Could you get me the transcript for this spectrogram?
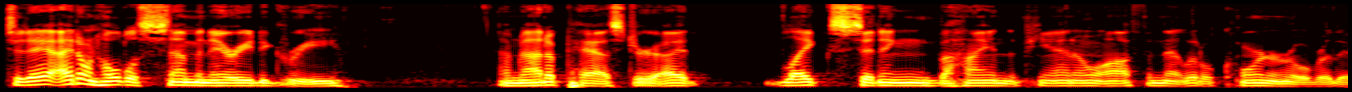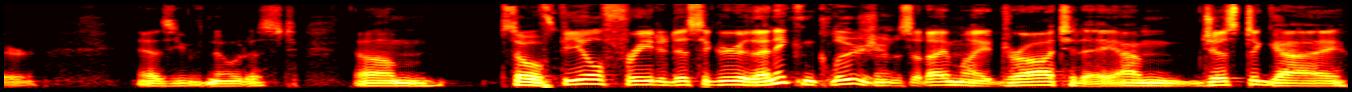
Today, I don't hold a seminary degree. I'm not a pastor. I like sitting behind the piano off in that little corner over there, as you've noticed. Um, so feel free to disagree with any conclusions that I might draw today. I'm just a guy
